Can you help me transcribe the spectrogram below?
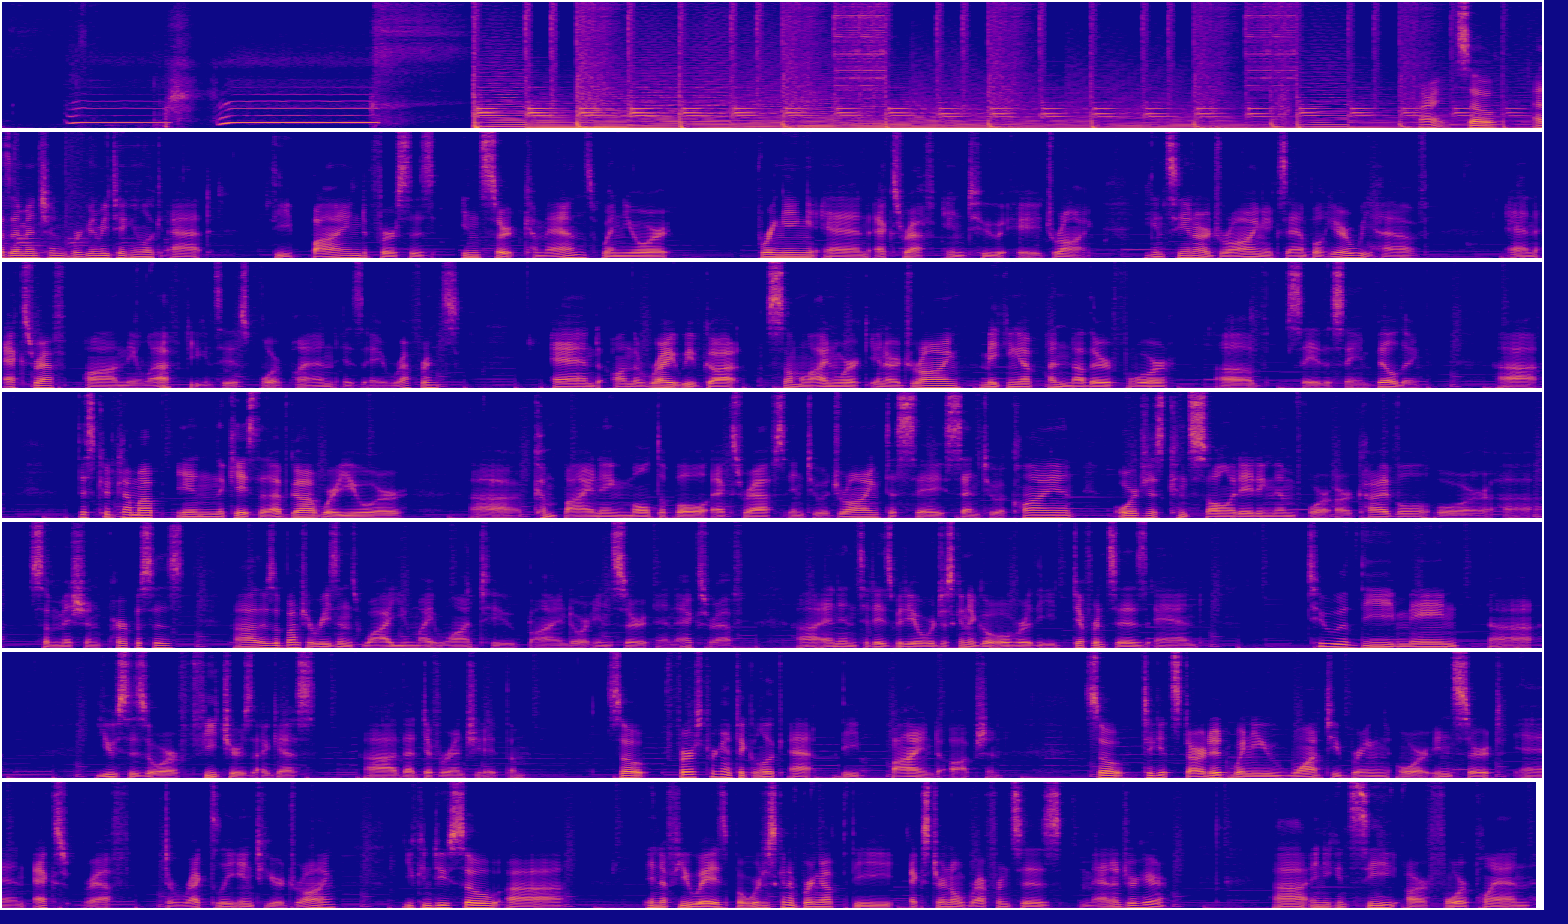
Alright, so as I mentioned, we're going to be taking a look at the bind versus insert commands when you're bringing an XREF into a drawing. You can see in our drawing example here, we have an XREF on the left. You can see this floor plan is a reference. And on the right, we've got some line work in our drawing, making up another floor of, say, the same building. Uh, this could come up in the case that I've got where you are uh, combining multiple XREFs into a drawing to say send to a client or just consolidating them for archival or uh, submission purposes. Uh, there's a bunch of reasons why you might want to bind or insert an XREF. Uh, and in today's video, we're just going to go over the differences and two of the main uh, uses or features, I guess, uh, that differentiate them. So first we're going to take a look at the bind option. So to get started, when you want to bring or insert an XREF directly into your drawing, you can do so uh, in a few ways, but we're just going to bring up the external references manager here. Uh, and you can see our floor plan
